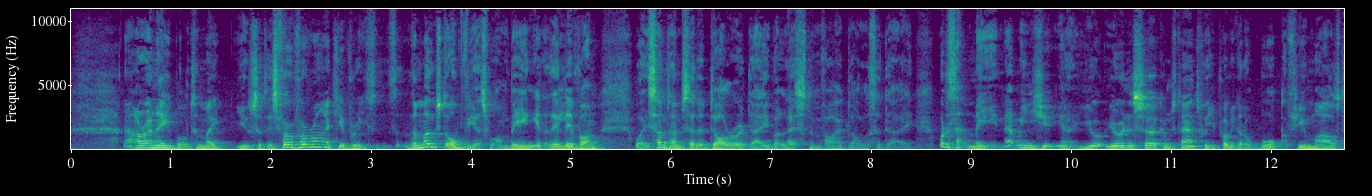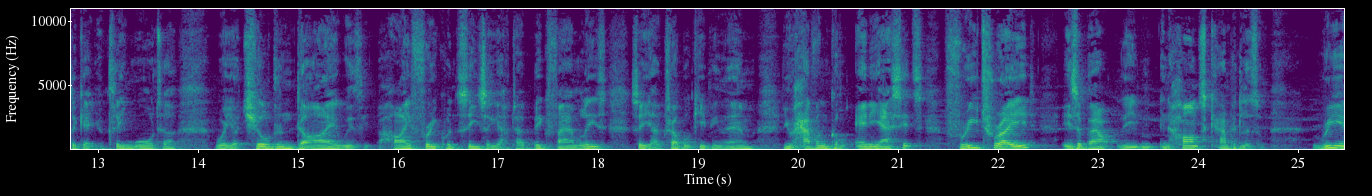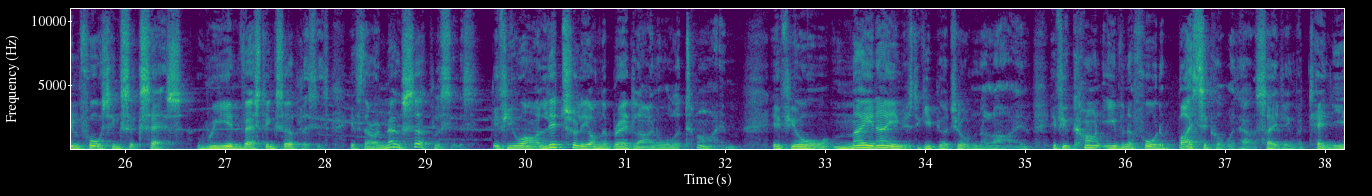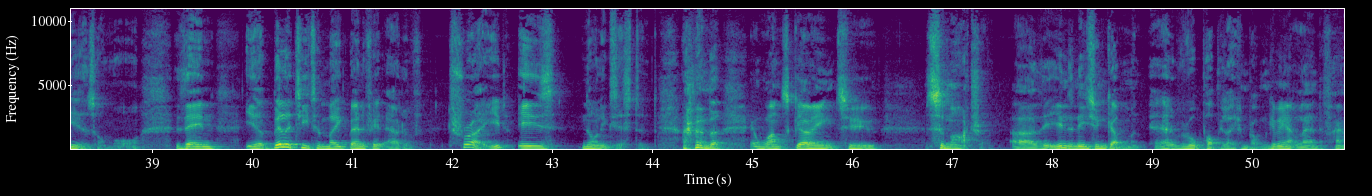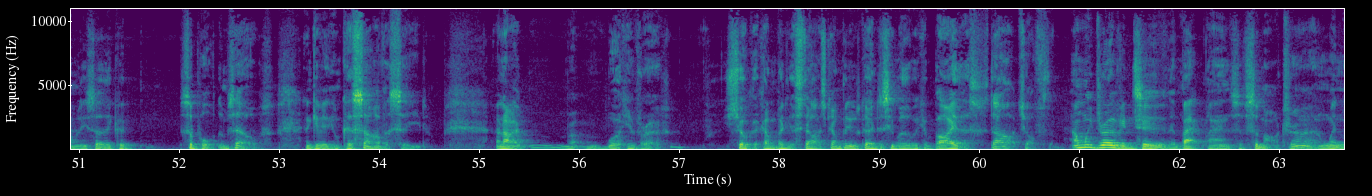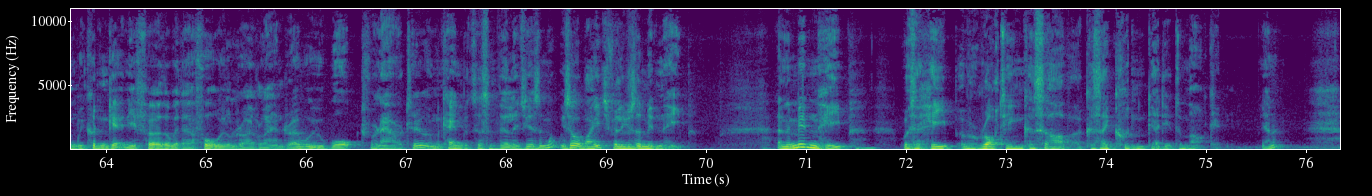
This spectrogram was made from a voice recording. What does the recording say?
are unable to make use of this for a variety of reasons. The most obvious one being, you know, they live on, well, it's sometimes said a dollar a day, but less than five dollars a day. What does that mean? That means you, you know, you're, you're in a circumstance where you've probably got to walk a few miles to get your clean water, where your children die with high frequency, so you have to have big families, so you have trouble keeping them. You haven't got any assets. Free trade is about the enhanced capitalism reinforcing success, reinvesting surpluses. If there are no surpluses, if you are literally on the breadline all the time, if your main aim is to keep your children alive, if you can't even afford a bicycle without saving for 10 years or more, then your ability to make benefit out of trade is non existent. I remember once going to Sumatra. Uh, the Indonesian government had a real population problem, giving out land to families so they could support themselves and giving them cassava seed and I'm working for a sugar company, a starch company, was going to see whether we could buy the starch off them. And we drove into the backlands of Sumatra, and when we couldn't get any further with our four wheel drive Land Rover, we walked for an hour or two and came to some villages. And what we saw by each village was a midden heap. And the midden heap was a heap of rotting cassava because they couldn't get it to market. You know?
